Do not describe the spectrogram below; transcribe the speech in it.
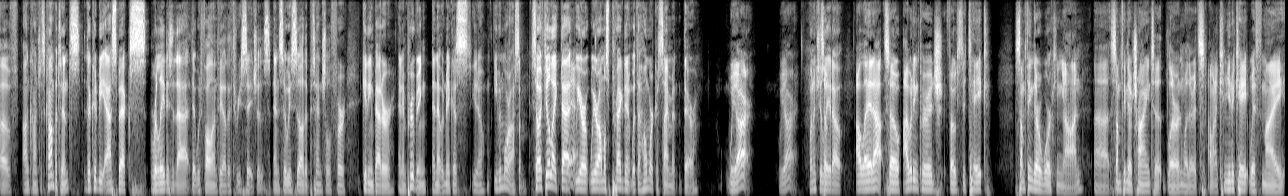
of unconscious competence, there could be aspects related to that that would fall into the other three stages. And so we still have the potential for getting better and improving, and that would make us, you know, even more awesome. So I feel like that Yeah. we are we are almost pregnant with a homework assignment there. We are, we are. Why don't you So- lay it out? I'll lay it out. So I would encourage folks to take something they're working on, uh, something they're trying to learn, whether it's I want to communicate with my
